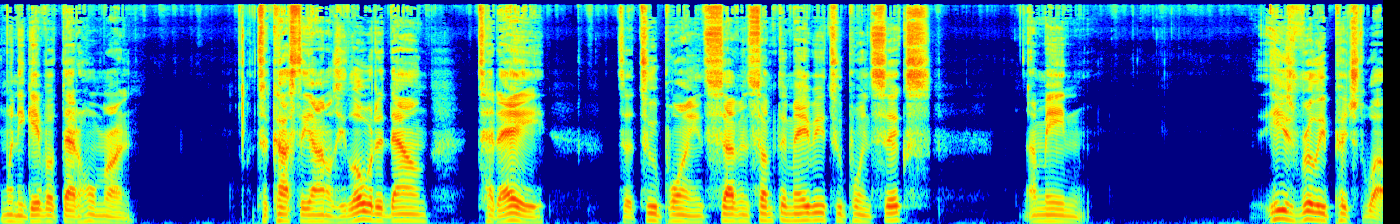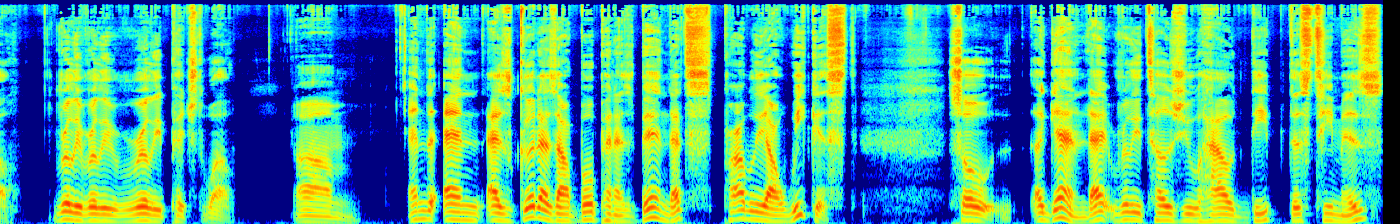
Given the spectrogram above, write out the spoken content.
when he gave up that home run to Castellanos. He lowered it down today to 2.7 something, maybe 2.6. I mean, he's really pitched well. Really, really, really pitched well. Um, and and as good as our bullpen has been, that's probably our weakest. So again, that really tells you how deep this team is.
